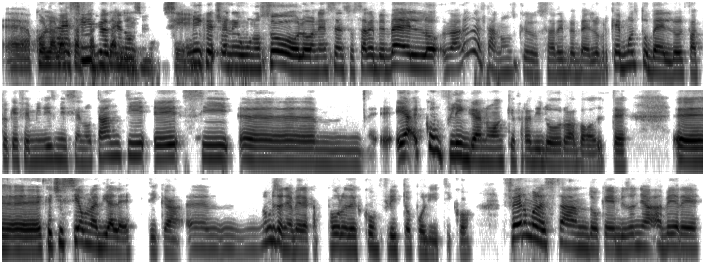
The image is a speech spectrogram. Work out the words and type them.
Eh, con la lotta eh sì, al capitalismo. Sì. Mica ce n'è uno solo, nel senso sarebbe bello, ma in realtà non credo sarebbe bello, perché è molto bello il fatto che i femminismi siano tanti e si ehm, e, e confliggano anche fra di loro a volte, eh, che ci sia una dialettica. Eh, non bisogna avere paura del conflitto politico. Fermo restando che bisogna avere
